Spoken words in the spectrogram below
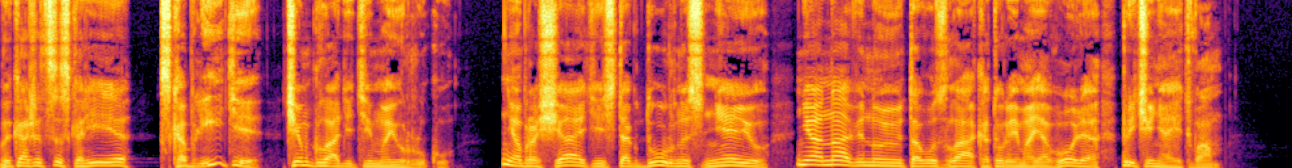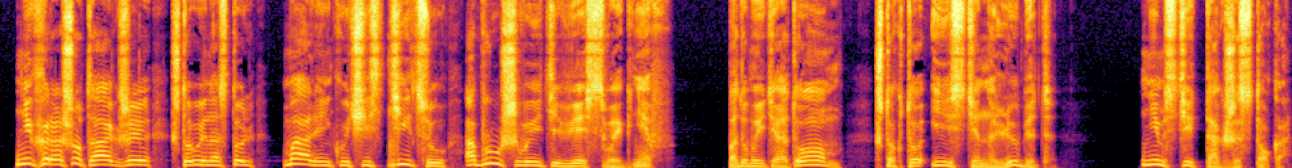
вы, кажется, скорее скоблите, чем гладите мою руку. Не обращайтесь так дурно с нею, — не она виную того зла, которое моя воля причиняет вам. Нехорошо также, что вы на столь маленькую частицу обрушиваете весь свой гнев. Подумайте о том, что кто истинно любит, не мстит так жестоко.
